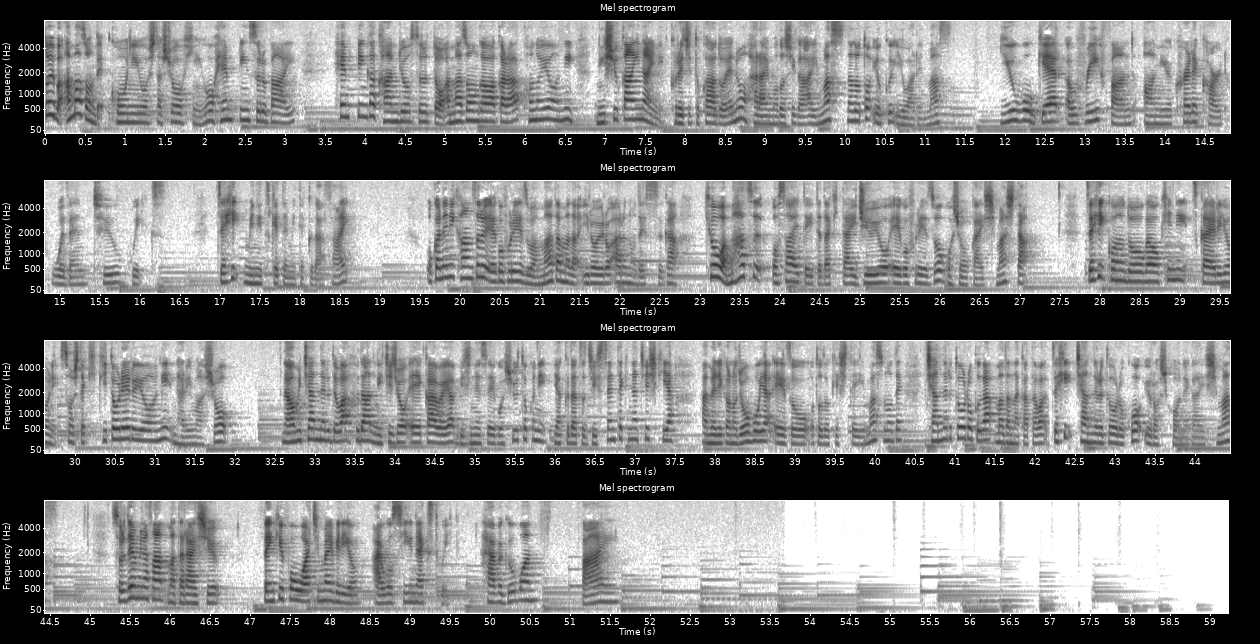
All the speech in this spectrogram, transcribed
例えば Amazon で購入をした商品を返品する場合返品が完了すると Amazon 側からこのように2週間以内にクレジットカードへの払い戻しがありますなどとよく言われます。You will get a refund on your credit card within two weeks. ぜひ身につけてみてください。お金に関する英語フレーズはまだまだいろいろあるのですが、今日はまず押さえていただきたい重要英語フレーズをご紹介しました。ぜひこの動画を機に使えるように、そして聞き取れるようになりましょう。ナオミチャンネルでは普段日常英会話やビジネス英語習得に役立つ実践的な知識やアメリカの情報や映像をお届けしていますのでチャンネル登録がまだな方はぜひチャンネル登録をよろしくお願いしますそれでは皆さんまた来週 Thank you for watching my video. I will see you next week. Have a good one. Bye.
